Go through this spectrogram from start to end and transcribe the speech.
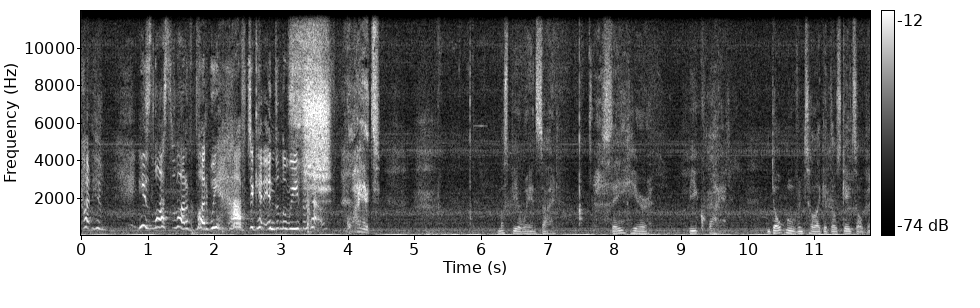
cut him. He's lost a lot of blood. We have to get into Luiza's house. Quiet. Must be a way inside. Stay here. Be quiet. And don't move until I get those gates open.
